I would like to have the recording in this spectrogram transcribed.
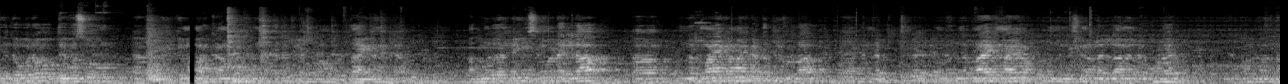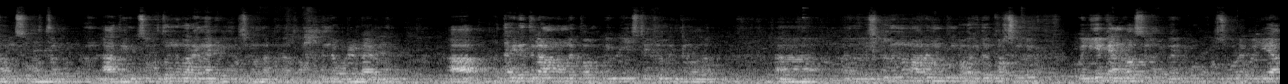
ഇതിന്റെ ഓരോ ദിവസവും അതുകൊണ്ട് തന്നെ ഈ സിനിമയുടെ എല്ലാ നിർണായകമായ ഘട്ടത്തിലുള്ള നിർണായകമായ നിമിഷങ്ങളിലെല്ലാം എന്റെ കൂടെ സുഹൃത്ത് ആദ്യം സുഹൃത്ത് എന്ന് പറയുന്ന എനിക്ക് കുറച്ച് നല്ലത് അപ്പം എന്റെ കൂടെ ഉണ്ടായിരുന്നു. ആ ധൈര്യത്തിലാണ് നമ്മളിപ്പം ഈ- ഈ സ്റ്റേജിൽ നിൽക്കുന്നത്. ഇഷ്ടത്തിൽ നിന്ന് മാറി നോക്കുമ്പോൾ ഇത് കുറച്ചുകൂടി വലിയ ക്യാൻവാസിൽ കുറച്ചുകൂടി വലിയ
